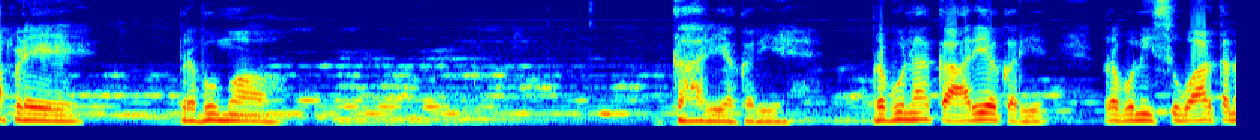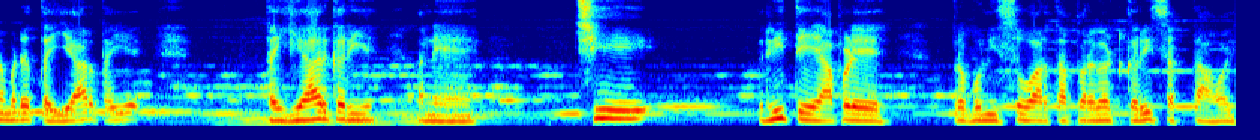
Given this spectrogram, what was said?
આપણે પ્રભુમાં કાર્ય કરીએ. પ્રભુના કાર્ય કરીએ. પ્રભુની સુવાર્તાના માટે તૈયાર થઈએ, તૈયાર કરીએ અને જે રીતે આપણે પ્રભુની સુવાર્તા પ્રગટ કરી શકતા હોય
